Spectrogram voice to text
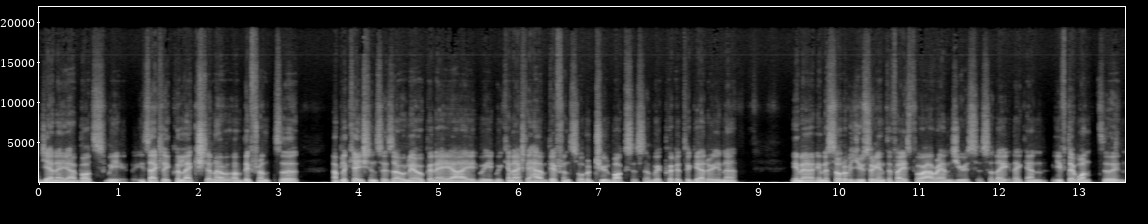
Gen AI bots. We it's actually a collection of, of different uh, applications. It's only OpenAI. We we can actually have different sort of toolboxes, and we put it together in a in a in a sort of user interface for our end users, so they they can if they want to.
